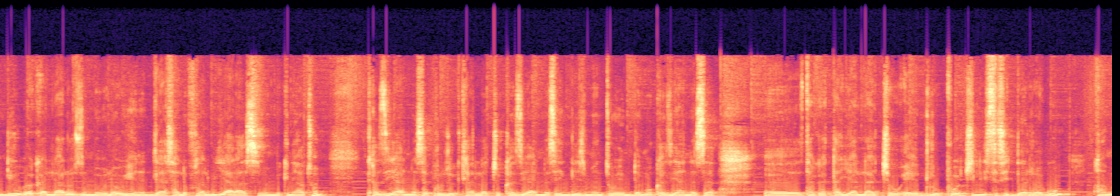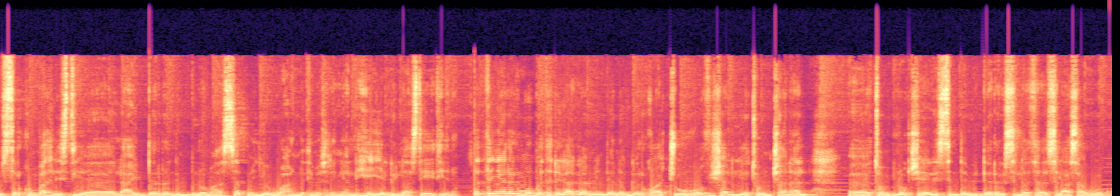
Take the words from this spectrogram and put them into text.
እንዲሁ በቀላሉ ዝም ብለው ይህን እድል ያሳልፉታል ብዬ አላስብም። ምክንያቱም ከዚህ ያነሰ ፕሮጀክት ያላቸው ከዚህ ያነሰ engagement ወይም ደግሞ ከዚህ ያነሰ ተከታይ ያላቸው airdrop ኦች list ሲደረጉ Hamster Kombat list አይደረግም ብሎ ማሰብ የዋህነት ይመስለኛል። ይሄ የግል አስተያየቴ ነው። ሁለተኛው ደግሞ በተደጋጋሚ እንደነገርኳችሁ official የ TON channel TON blockchain list እንደሚደረግ ስላሳወቁ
